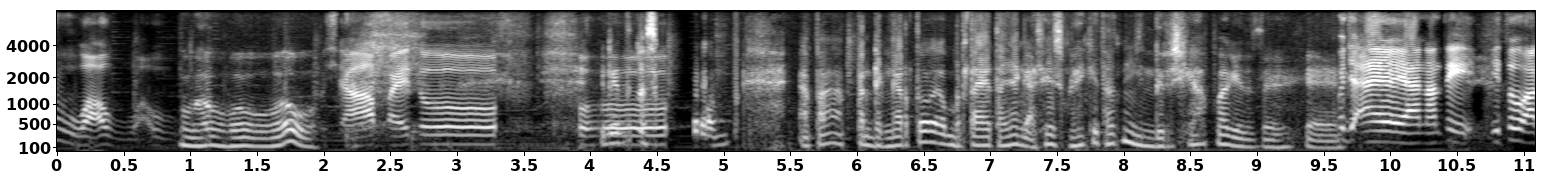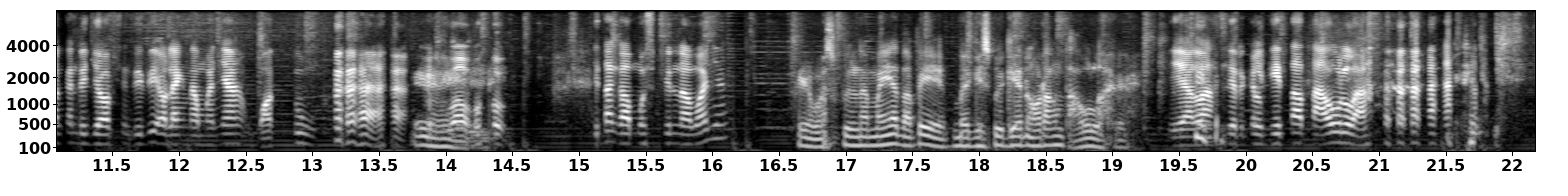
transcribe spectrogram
wow, wow. Wow wow wow. Siapa itu? Ini terus apa pendengar tuh bertanya-tanya nggak sih sebenarnya kita tuh nyindir siapa gitu tuh. Kayak, Oh, ya, ya, ya, nanti itu akan dijawab sendiri oleh yang namanya waktu. eh, wow. Kita nggak mau spill namanya. Kayak mas Phil namanya tapi bagi sebagian orang tahu lah ya. Iyalah, circle kita tahu lah.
